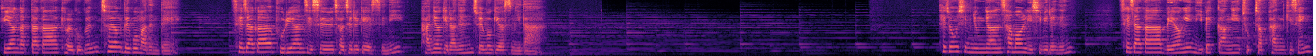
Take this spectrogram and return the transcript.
귀양 갔다가 결국은 처형되고 마는데 세자가 불의한 짓을 저지르게 했으니 반역이라는 죄목이었습니다. 태종 16년 3월 20일에는 세자가 매형인 200강이 죽접한 기생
